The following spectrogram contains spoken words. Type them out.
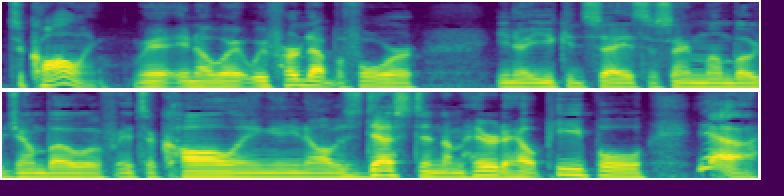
it's a calling we, you know we, we've heard that before you know, you could say it's the same mumbo jumbo of it's a calling, and you know, I was destined. I'm here to help people. Yeah,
